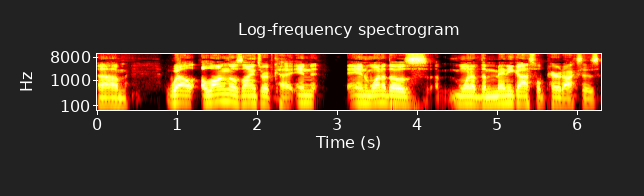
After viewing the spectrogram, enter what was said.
um, well, along those lines, Rivka, in in one of those one of the many gospel paradoxes,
